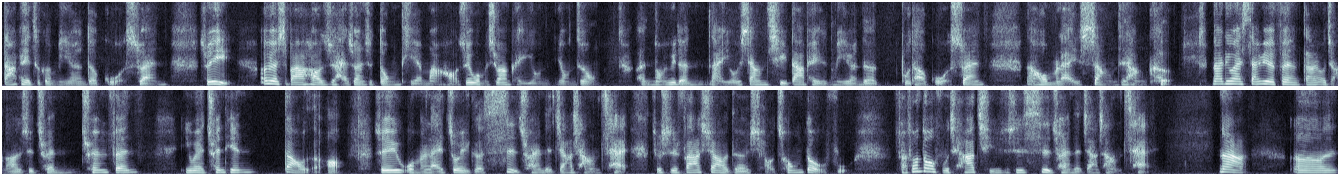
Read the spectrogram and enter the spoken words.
搭配这个迷人的果酸，所以二月十八号就还算是冬天嘛，哈，所以我们希望可以用用这种很浓郁的奶油香气搭配迷人的葡萄果酸，然后我们来上这堂课。那另外三月份刚刚有讲到的是春春分，因为春天到了哦，所以我们来做一个四川的家常菜，就是发酵的小葱豆腐。小葱豆腐它其实是四川的家常菜，那。呃，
